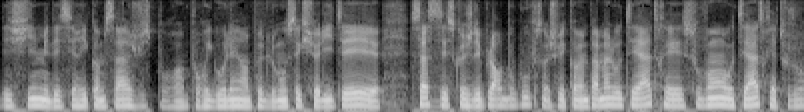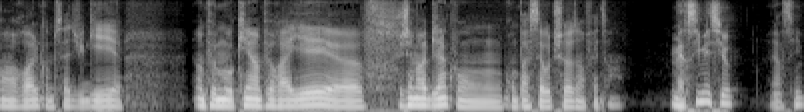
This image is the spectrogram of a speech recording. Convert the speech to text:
des films et des séries comme ça juste pour, pour rigoler un peu de l'homosexualité. Et Ça, c'est ce que je déplore beaucoup parce que je fais quand même pas mal au théâtre et souvent au théâtre, il y a toujours un rôle comme ça du gay, un peu moqué, un peu raillé. Euh, J'aimerais bien qu'on qu'on passe à autre chose en fait. Merci messieurs. Merci.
